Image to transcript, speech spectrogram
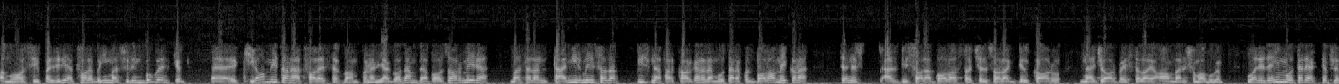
امو آسیب پذیری اطفال به این مسئولین بگوین که کیا می‌تونه اطفال استخدام کنن؟ یک آدم در بازار میره مثلا تعمیر می‌سازه 20 نفر کارگر در موتر خود بالا می‌کنه. سنش از 20 ساله بالا تا 40 ساله گلکار و نجار به اصطلاح عام برای شما بگم. ولی در این موتر یک طفل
